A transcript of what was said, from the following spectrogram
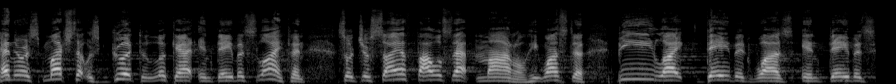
And there was much that was good to look at in David's life. And so Josiah follows that model. He wants to be like David was in David's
